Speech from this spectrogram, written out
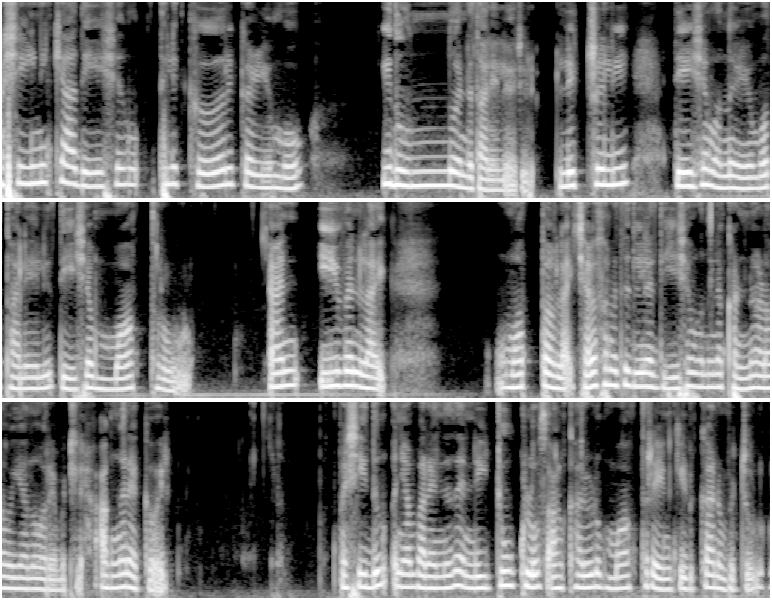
പക്ഷേ എനിക്ക് ആ ദേഷ്യത്തിൽ കയറി കഴിയുമ്പോൾ ഇതൊന്നും എന്റെ തലയിൽ വരില്ല. ലിറ്ററലി ദേഷ്യം വന്നു കഴിയുമ്പോൾ തലയിൽ ദേഷ്യം മാത്രമേ ഉള്ളൂ. ആൻഡ് ഈവൻ ലൈക്ക് മൊത്തം ലൈക്ക് ചില സമയത്ത് ഇതിങ്ങനെ ദേഷ്യം വന്നിങ്ങനെ കണ്ണ് കാണാൻ വയ്യാന്ന് പറയാൻ പറ്റില്ല. അങ്ങനെയൊക്കെ വരും. പക്ഷേ ഇതും ഞാൻ പറയുന്നത് എന്റെ ഈ ടു ക്ലോസ് ആൾക്കാരോട് മാത്രമേ എനിക്ക് എടുക്കാനും പറ്റുള്ളൂ.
